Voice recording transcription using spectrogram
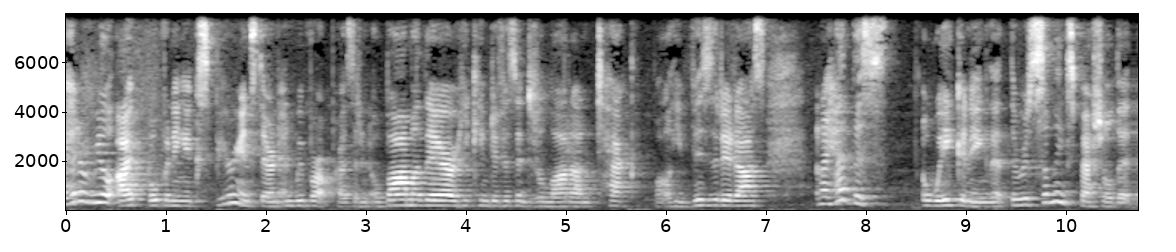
I had a real eye-opening experience there, and, and we brought President Obama there. He came to visit, did a lot on tech while he visited us, and I had this awakening that there was something special that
